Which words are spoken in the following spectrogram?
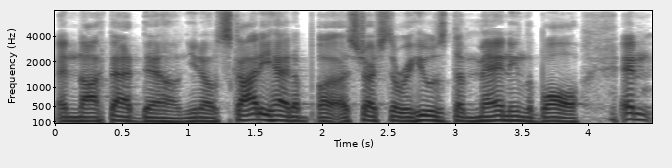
and knocked that down. You know, Scottie had a, a stretch there where he was demanding the ball, and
